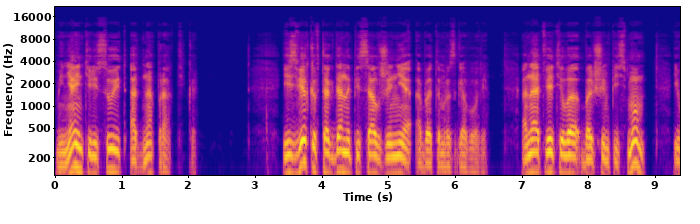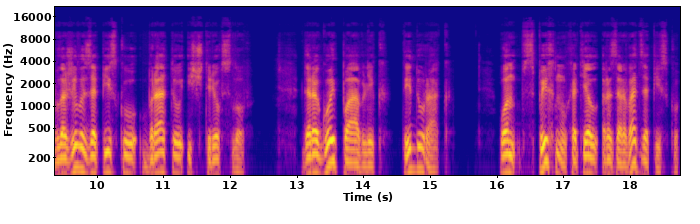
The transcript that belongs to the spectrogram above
Меня интересует одна практика. Извеков тогда написал жене об этом разговоре. Она ответила большим письмом и вложила записку брату из четырех слов. «Дорогой Павлик, ты дурак». Он вспыхнул, хотел разорвать записку,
